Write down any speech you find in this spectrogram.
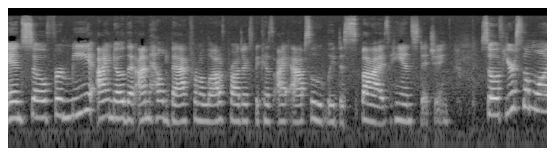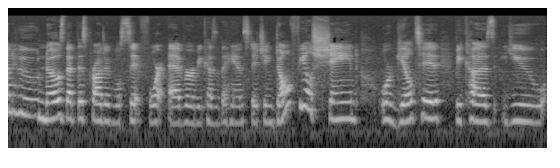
And so for me, I know that I'm held back from a lot of projects because I absolutely despise hand stitching. So if you're someone who knows that this project will sit forever because of the hand stitching, don't feel shamed or guilted because you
